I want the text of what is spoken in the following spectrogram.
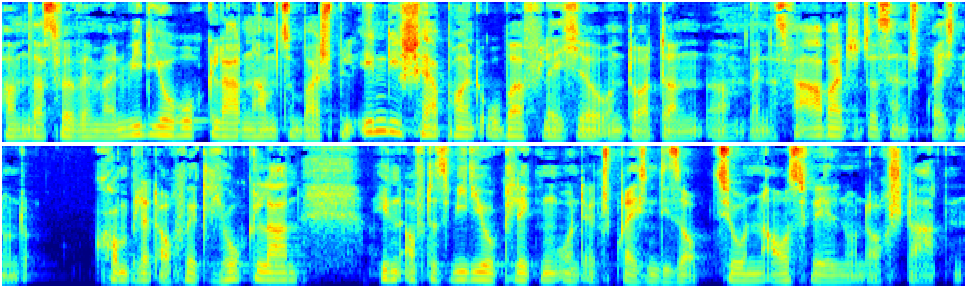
ähm, dass wir, wenn wir ein Video hochgeladen haben, zum Beispiel in die SharePoint-Oberfläche und dort dann, ähm, wenn das verarbeitet ist, entsprechend und komplett auch wirklich hochgeladen, in auf das Video klicken und entsprechend diese Optionen auswählen und auch starten.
